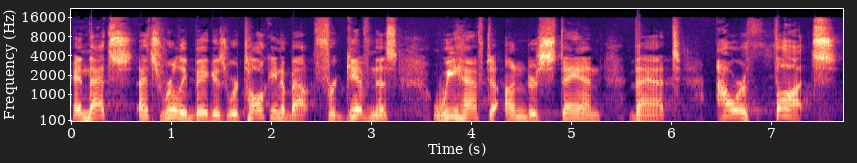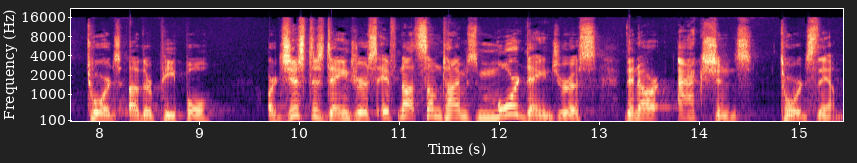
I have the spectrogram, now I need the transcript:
And that's, that's really big as we're talking about forgiveness. We have to understand that our thoughts towards other people are just as dangerous, if not sometimes more dangerous, than our actions towards them.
